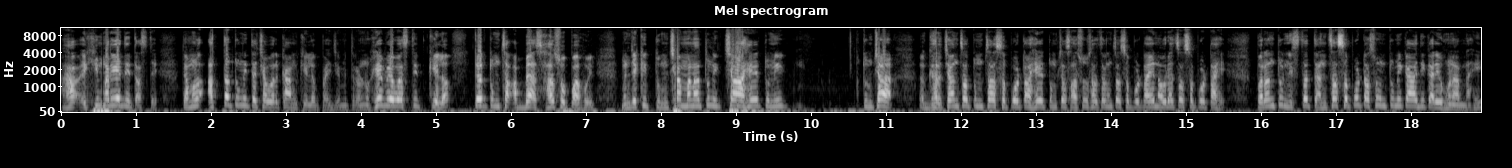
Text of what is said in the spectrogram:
हा ही मर्यादित असते. त्यामुळं आत्ता तुम्ही त्याच्यावर काम केलं पाहिजे मित्रांनो. हे व्यवस्थित केलं तर तुमचा अभ्यास हा सोपा होईल. म्हणजे की तुमच्या मनातून इच्छा आहे तुम्ही तुमच्या घरच्यांचा तुमचा सपोर्ट आहे तुमच्या सासू सासऱ्यांचा सपोर्ट आहे नवऱ्याचा सपोर्ट आहे. परंतु नुसतं त्यांचा सपोर्ट असून तुम्ही काय अधिकारी होणार नाही.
